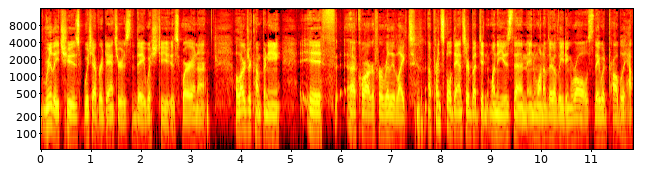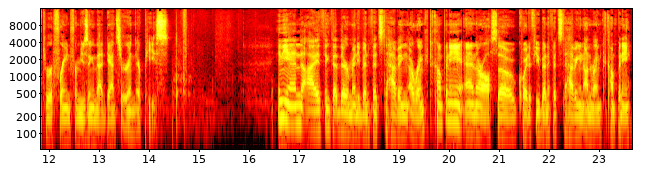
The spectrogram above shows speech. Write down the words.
really choose whichever dancers they wish to use. Where in a a larger company, if a choreographer really liked a principal dancer but didn't want to use them in one of their leading roles, they would probably have to refrain from using that dancer in their piece in the end, I think that there are many benefits to having a ranked company, and there are also quite a few benefits to having an unranked company.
